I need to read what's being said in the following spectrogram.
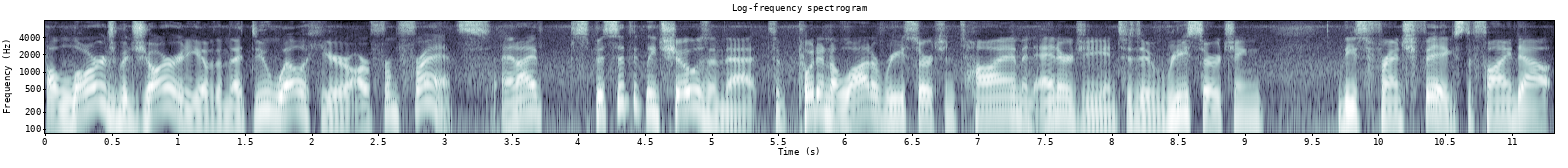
a large majority of them that do well here are from France. And I've specifically chosen that to put in a lot of research and time and energy into researching these French figs to find out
